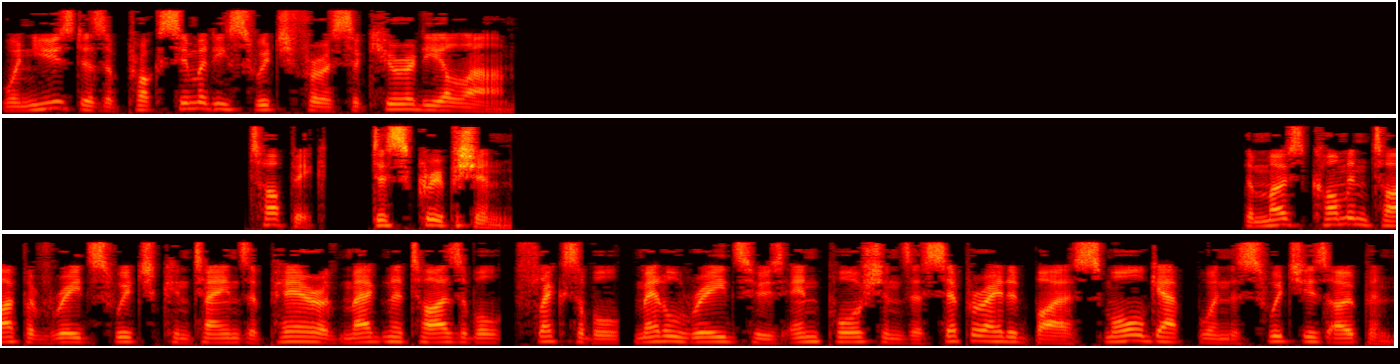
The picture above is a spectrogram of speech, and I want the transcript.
when used as a proximity switch for a security alarm. Description The most common type of reed switch contains a pair of magnetizable, flexible, metal reeds whose end portions are separated by a small gap when the switch is open.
